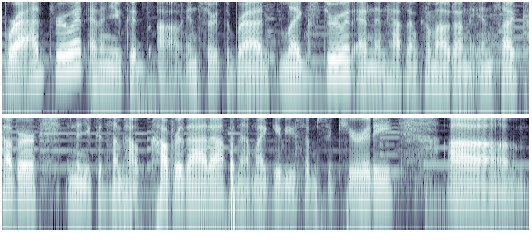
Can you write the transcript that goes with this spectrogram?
brad through it and then you could uh, insert the brad legs through it and then have them come out on the inside cover. And then you could somehow cover that up and that might give you some security. Um,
